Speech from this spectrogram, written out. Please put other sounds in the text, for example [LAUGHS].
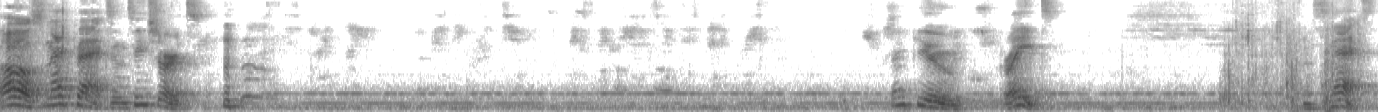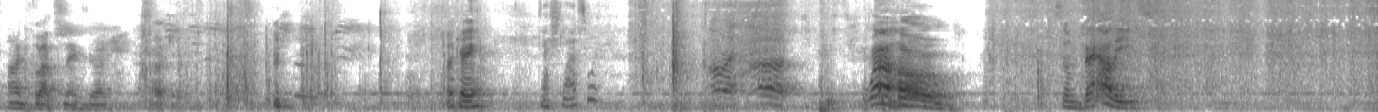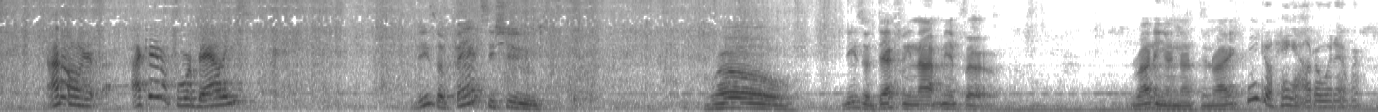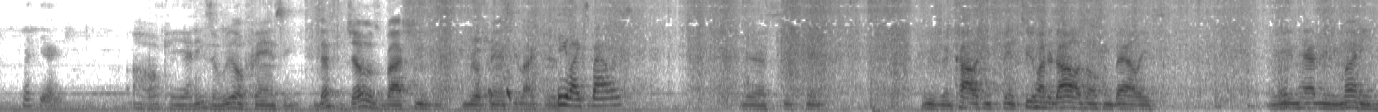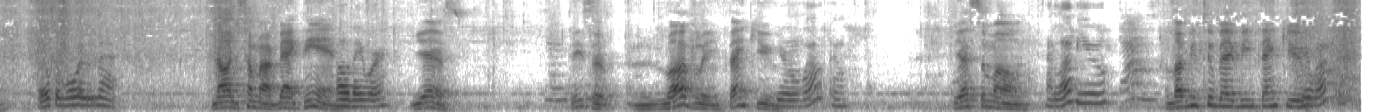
Oh, snack packs and t-shirts. Thank you. Great. And snacks. I had to pull out the snacks, dog. Okay. [LAUGHS] okay. That's the last one. All right. Uh, whoa. Some Bally's. I don't. I can't afford Bally's. These are fancy shoes. Whoa. These are definitely not meant for running or nothing, right? You can go hang out or whatever with your. Oh, okay. Yeah, these are real fancy. That's Joe's buy shoes real fancy like this. He likes ballots. Yes, he spent. He was in college. He spent two hundred dollars on some Bally's. And he didn't have any money. Those are more than that. No, I'm just talking about back then. Oh, they were. Yes. These are lovely. Thank you. You're welcome. Yes, Simone. I love you. I love you too, baby. Thank you. You're welcome.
